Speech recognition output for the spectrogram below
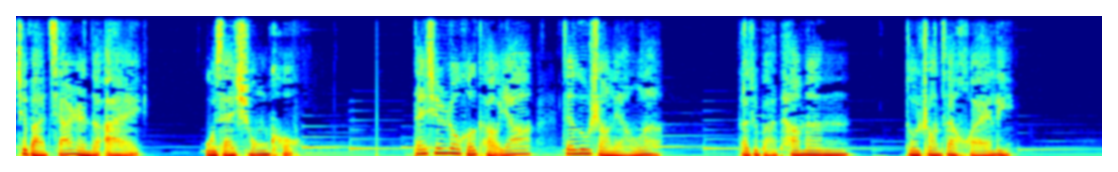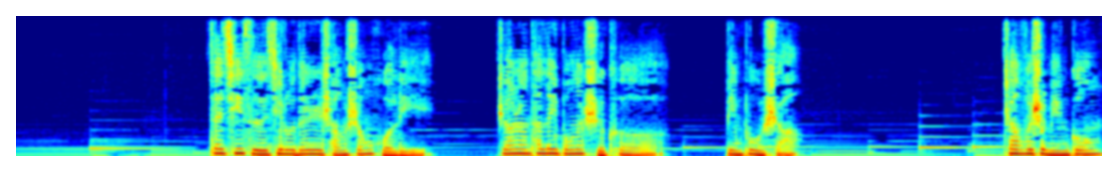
却把家人的爱捂在胸口。担心肉和烤鸭在路上凉了，他就把它们都装在怀里。在妻子记录的日常生活里，这样让他泪崩的时刻并不少。丈夫是民工。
